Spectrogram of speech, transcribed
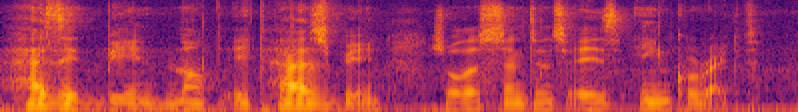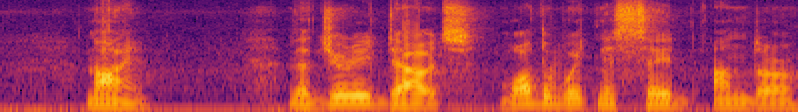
has it been? Not it has been. So the sentence is incorrect. 9 the jury doubts what the witness said under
